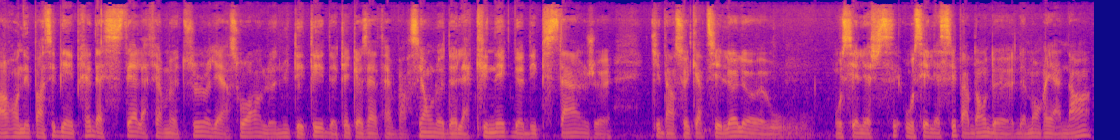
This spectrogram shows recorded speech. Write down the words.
Alors, on est passé bien près d'assister à la fermeture hier soir, le NUTT, de quelques interventions de la clinique de dépistage euh, qui est dans ce quartier-là, au, CLSC, de, Montréal-Nord.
